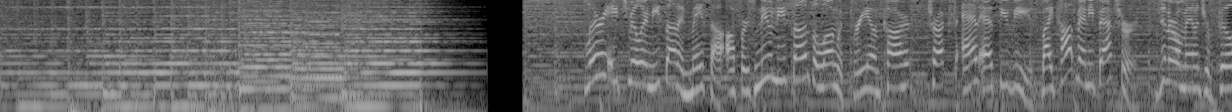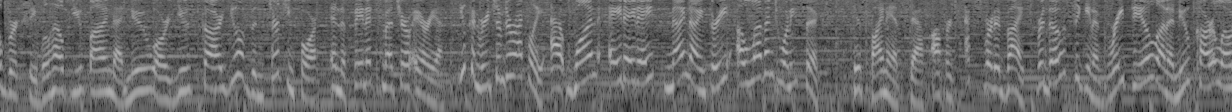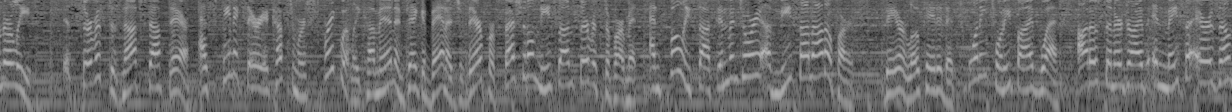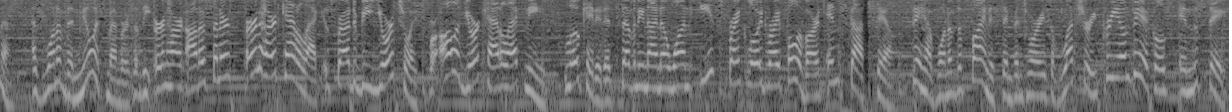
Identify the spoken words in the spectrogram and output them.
Miller Nissan in Mesa offers new Nissans along with pre owned cars, trucks, and SUVs by top manufacturers. General Manager Bill Brixey will help you find that new or used car you have been searching for in the Phoenix metro area. You can reach him directly at 1 888 993 1126. His finance staff offers expert advice for those seeking a great deal on a new car loan or lease. This service does not stop there, as Phoenix area customers frequently come in and take advantage of their professional Nissan service department and fully stocked inventory of Nissan auto parts. They are located at 2025 West Auto Center Drive in Mesa, Arizona. As one of the newest members of the Earnhardt Auto Centers, Earnhardt Cadillac is proud to be your choice for all of your Cadillac needs. Located at 7901 East Frank Lloyd Wright Boulevard in Scottsdale. They have one of the finest inventories of luxury pre owned vehicles in the state.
